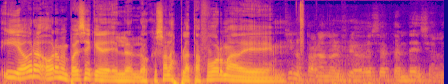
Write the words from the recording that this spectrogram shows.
Y ahora, ahora me parece que los que son las plataformas de... ¿Quién no está hablando del frío? Debe ser tendencia. ¿no?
